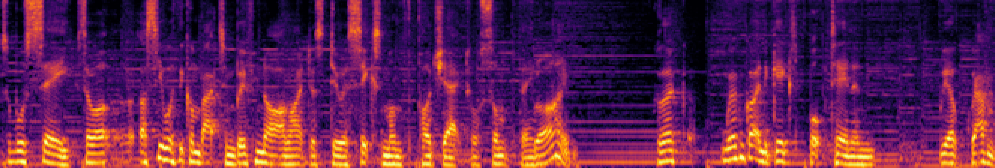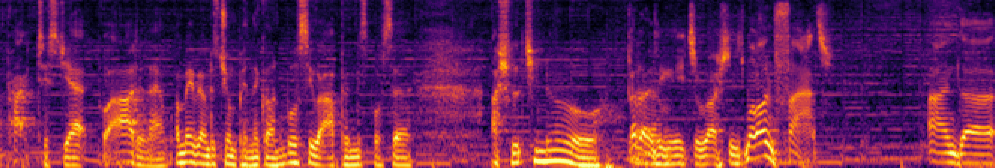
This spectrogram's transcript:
so we'll see. So I'll, I'll see what they come back to me. But if not, I might just do a six month project or something. right. Because we haven't got any gigs booked in and we, have, we haven't practiced yet. But I don't know. Or maybe I'm just jumping the gun. We'll see what happens. But uh, I shall let you know. I don't think you need to rush these. Well, I'm fat, and uh,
